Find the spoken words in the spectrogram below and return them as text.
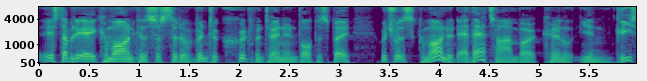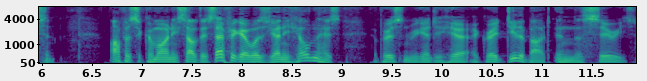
the SWA command consisted of Windhoek, Grootfontein, and Walvis Bay, which was commanded at that time by Colonel Ian Gleeson. Officer commanding Southwest Africa was Jannie Geldenhuys, a person we're going to hear a great deal about in this series.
